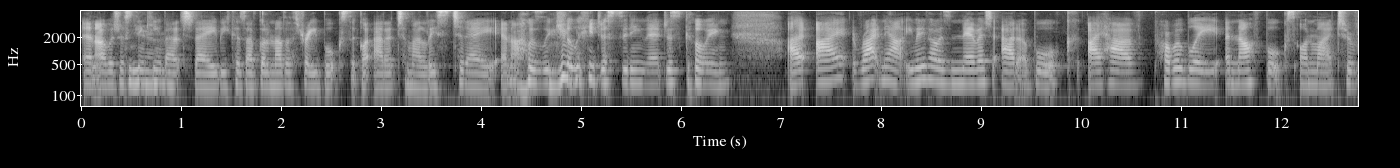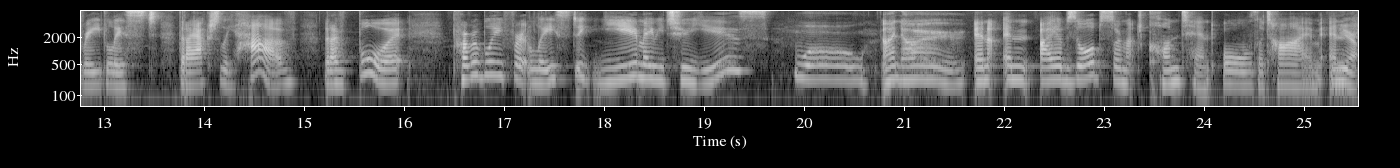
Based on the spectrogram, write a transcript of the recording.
and I was just thinking Yeah. about it today because I've got another three books that got added to my list today, and I was literally just sitting there, just going, I, I right now, even if I was never to add a book, I have probably enough books on my to read list that I actually have that I've bought probably for at least a year, maybe two years. Whoa. I know. And and I absorb so much content all the time and Yeah.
